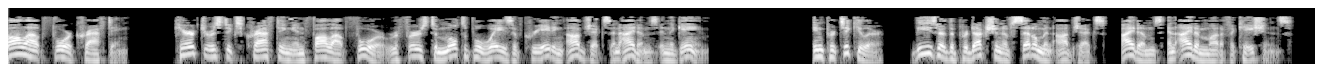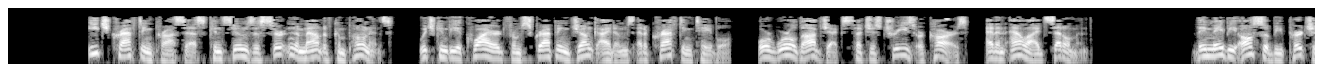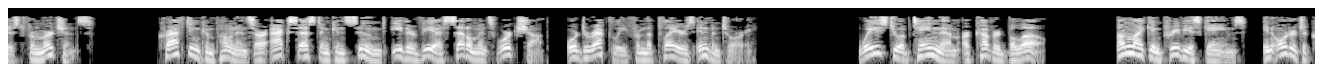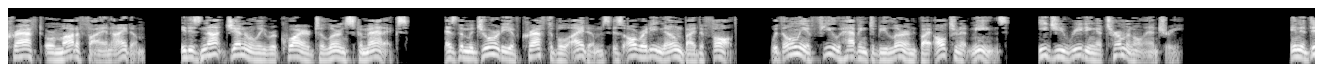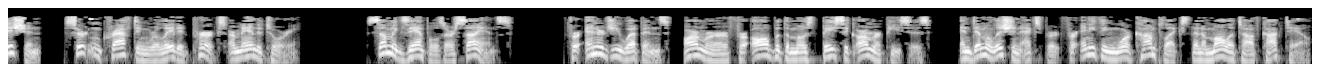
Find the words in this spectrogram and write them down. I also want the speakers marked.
Speaker 1: Fallout 4 Crafting Characteristics crafting in Fallout 4 refers to multiple ways of creating objects and items in the game. In particular, these are the production of settlement objects, items, and item modifications. Each crafting process consumes a certain amount of components, which can be acquired from scrapping junk items at a crafting table, or world objects such as trees or cars, at an allied settlement. They may be also be purchased from merchants. Crafting components are accessed and consumed either via Settlement's workshop or directly from the player's inventory. Ways to obtain them are covered below. Unlike in previous games, in order to craft or modify an item, it is not generally required to learn schematics, as the majority of craftable items is already known by default, with only a few having to be learned by alternate means, e.g., reading a terminal entry. In addition, certain crafting related perks are mandatory. Some examples are science, for energy weapons, armorer for all but the most basic armor pieces, and demolition expert for anything more complex than a Molotov cocktail.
